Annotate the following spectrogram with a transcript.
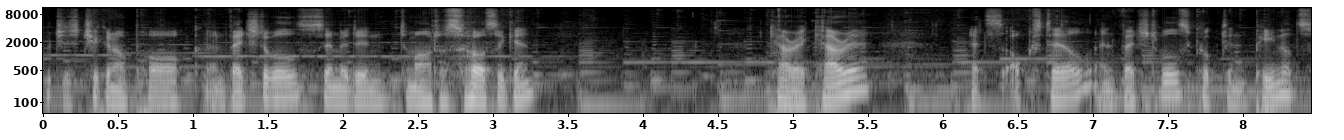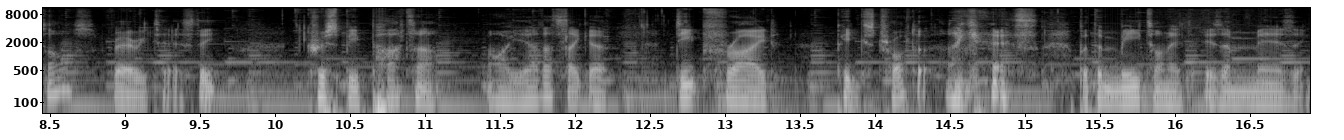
which is chicken or pork and vegetables simmered in tomato sauce again. Kare kare, it's oxtail and vegetables cooked in peanut sauce, very tasty. Crispy pata, oh yeah, that's like a deep fried pig's trotter, I guess, but the meat on it is amazing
